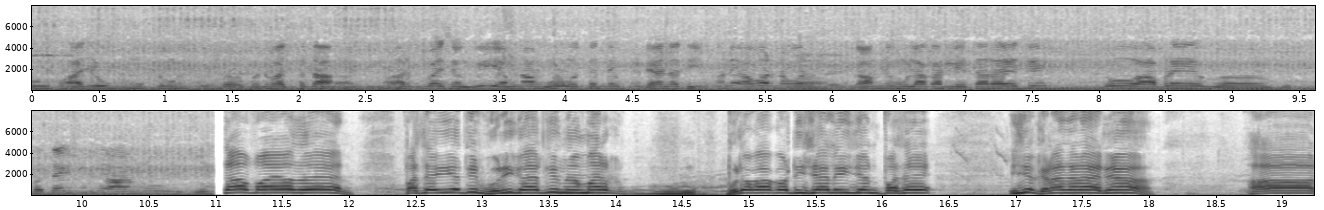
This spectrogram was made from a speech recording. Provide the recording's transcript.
ઉપ- આજે ઉપમુખ્યમંત્રી બનવા છતાં હર્ષભાઈ સંઘવી એમના મૂળ વતનને ભૂલ્યા નથી અને અવારનવાર ગામની મુલાકાત લેતા રહે છે. તો આપણે બતાવીશું કે આનું તાપ પાયો છે પછી અહીંયાથી ભૂરી કાઢીને અમારે ભૂલો કાકો ડીસા લઈ જાય ને પછી એ ઘણા જણા રહ્યા. આ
